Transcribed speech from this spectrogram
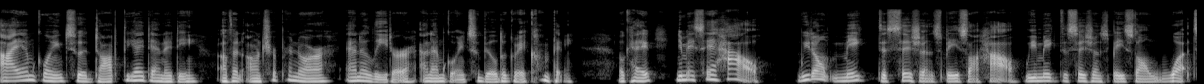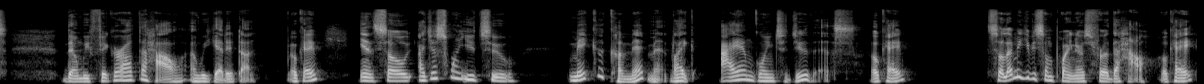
I am going to adopt the identity of an entrepreneur and a leader, and I'm going to build a great company. Okay. You may say, how? We don't make decisions based on how. We make decisions based on what. Then we figure out the how and we get it done. Okay. And so I just want you to make a commitment. Like, I am going to do this. Okay. So let me give you some pointers for the how. Okay.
